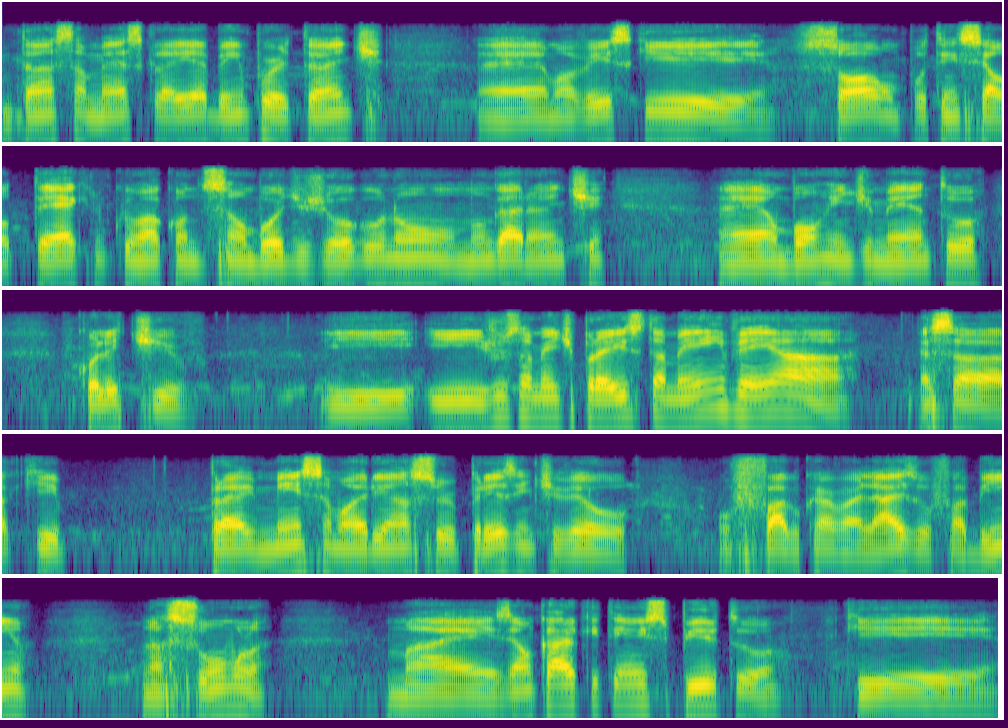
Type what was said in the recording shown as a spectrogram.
Então essa mescla aí é bem importante, é, uma vez que só um potencial técnico e uma condição boa de jogo não, não garante é, um bom rendimento coletivo. E, e justamente para isso também vem a, essa que para a imensa maioria é uma surpresa, a gente vê o, o Fábio Carvalhais, o Fabinho, na súmula, mas é um cara que tem um espírito que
